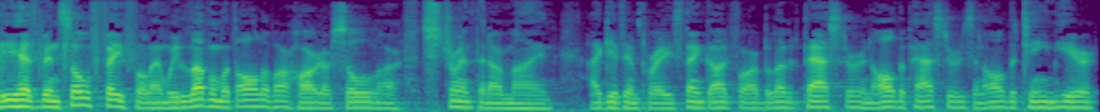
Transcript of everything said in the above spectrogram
He has been so faithful, and we love Him with all of our heart, our soul, our strength, and our mind. I give Him praise. Thank God for our beloved pastor and all the pastors and all the team here.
